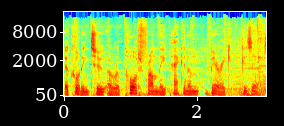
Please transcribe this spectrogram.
according to a report from the Pakenham Berwick Gazette.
